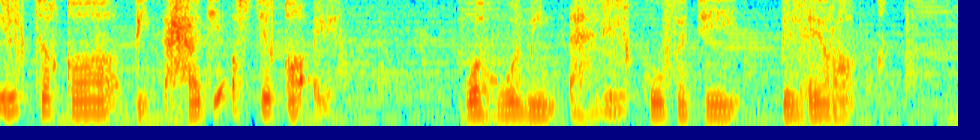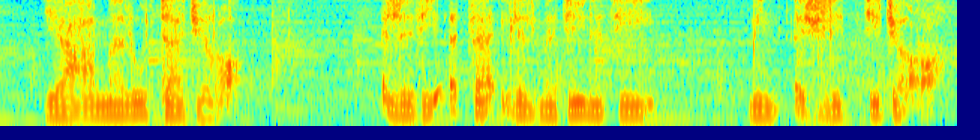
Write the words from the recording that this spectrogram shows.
التقى بأحد أصدقائه وهو من أهل الكوفة بالعراق يعمل تاجرا الذي أتى إلى المدينة من أجل التجارة.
